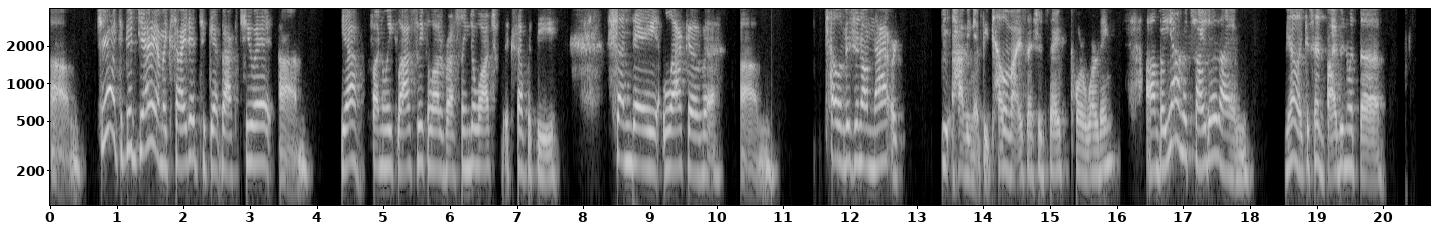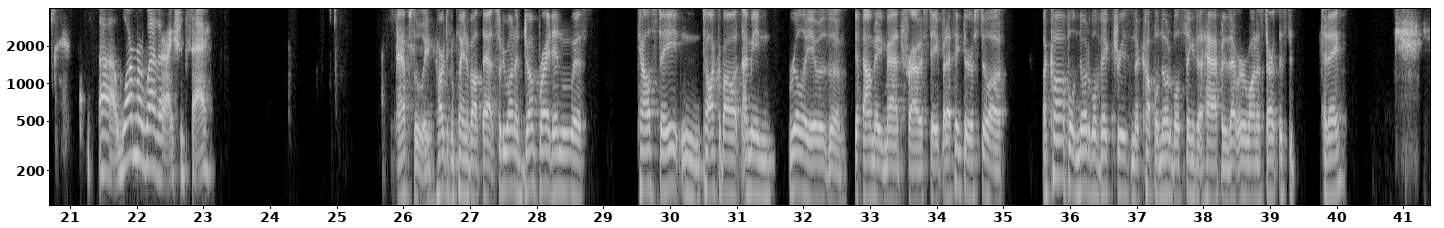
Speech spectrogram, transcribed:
Um, so yeah, it's a good day. I'm excited to get back to it. Um, yeah, fun week last week. A lot of wrestling to watch, except with the Sunday lack of uh, um, television on that or having it be televised, I should say. Poor wording. Um, but yeah, I'm excited. I'm, yeah, like I said, vibing with the uh, warmer weather, I should say. Absolutely. Hard to complain about that. So, do you want to jump right in with Cal State and talk about? I mean, really, it was a dominating match for Iowa State, but I think there are still a, a couple notable victories and a couple notable things that happened. Is that where we want to start this t- today?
